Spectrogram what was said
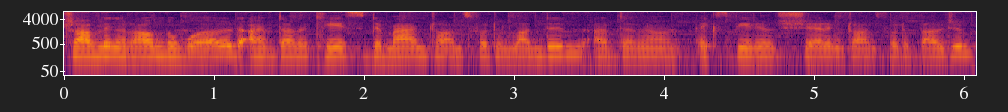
traveling around the world. I've done a case demand transfer to London. I've done an experience sharing transfer to Belgium.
